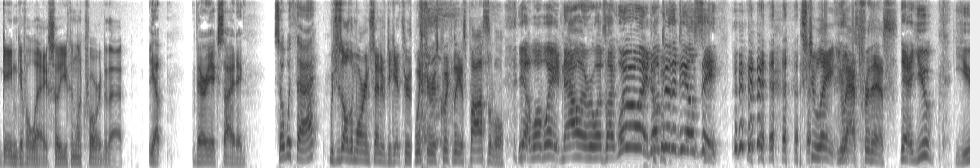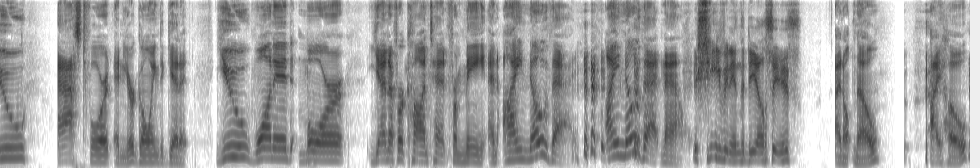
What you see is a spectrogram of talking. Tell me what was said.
game giveaway. So you can look forward to that. yep, very exciting. So, with that, Which is all the more incentive to get through Witcher as quickly as possible. yeah, well, wait, now everyone's like, wait, wait, wait, don't do the DLC. It's too late. You asked for this. Yeah, you you asked for it and you're going to get it. You wanted more Yennefer content from me, and I know that. I know that now. Is she even in the DLCs? I don't know. I hope.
